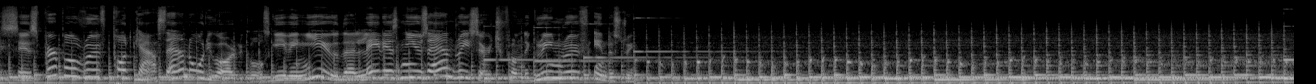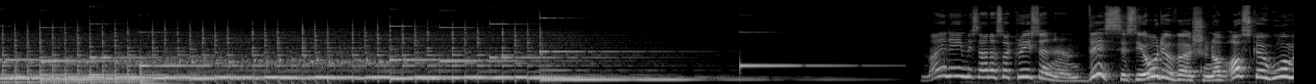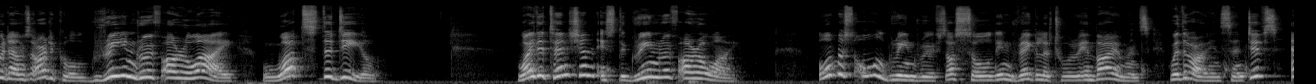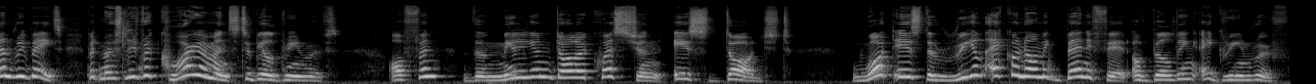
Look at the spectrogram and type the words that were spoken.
This is Purple Roof Podcast and audio articles giving you the latest news and research from the green roof industry. My name is Anna Zakrisson, and this is the audio version of Oscar Warmerdam's article Green Roof ROI What's the Deal? Why the tension is the green roof ROI. Almost all green roofs are sold in regulatory environments where there are incentives and rebates, but mostly requirements to build green roofs. Often, the million dollar question is dodged. What is the real economic benefit of building a green roof?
